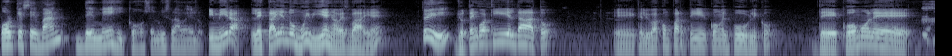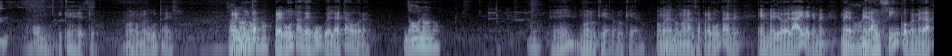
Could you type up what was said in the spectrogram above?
porque se van de México, José Luis Ravelo. Y mira, le está yendo muy bien a Best Buy, ¿eh? Sí. Yo tengo aquí el dato eh, que lo iba a compartir con el público de cómo le... ¿Cómo? ¿Y qué es esto? No, no me gusta eso. Preguntas de Google a esta hora. No, no, no. ¿Eh? No, no quiero, no quiero. No me, no me hagas esa pregunta que me, en medio del aire, que me, me, da un 5, me, da,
